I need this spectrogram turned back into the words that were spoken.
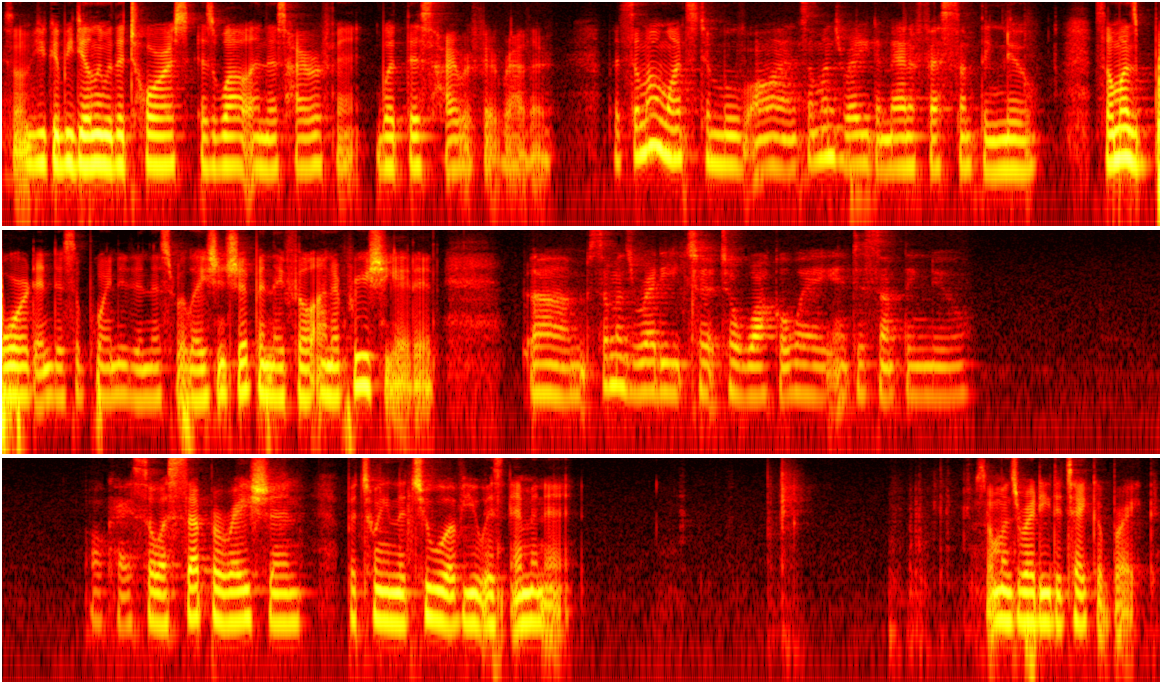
Some of you could be dealing with a Taurus as well in this Hierophant, with this Hierophant rather. But someone wants to move on. Someone's ready to manifest something new. Someone's bored and disappointed in this relationship and they feel unappreciated. Um, someone's ready to, to walk away into something new. Okay, so a separation between the two of you is imminent. Someone's ready to take a break.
